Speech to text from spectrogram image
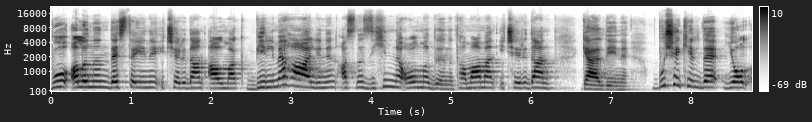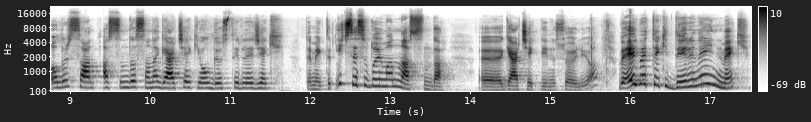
Bu alanın desteğini içeriden almak, bilme halinin aslında zihinle olmadığını, tamamen içeriden geldiğini, bu şekilde yol alırsan aslında sana gerçek yol gösterilecek demektir. İç sesi duymanın aslında e, gerçekliğini söylüyor. Ve elbette ki derine inmek,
